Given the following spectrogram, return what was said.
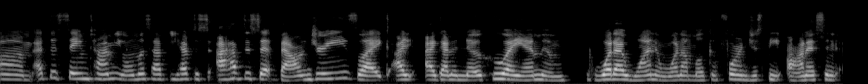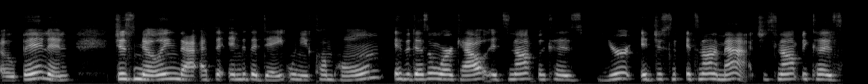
um at the same time you almost have you have to i have to set boundaries like i i got to know who i am and what i want and what i'm looking for and just be honest and open and just knowing that at the end of the date when you come home if it doesn't work out it's not because you're it just it's not a match. It's not because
